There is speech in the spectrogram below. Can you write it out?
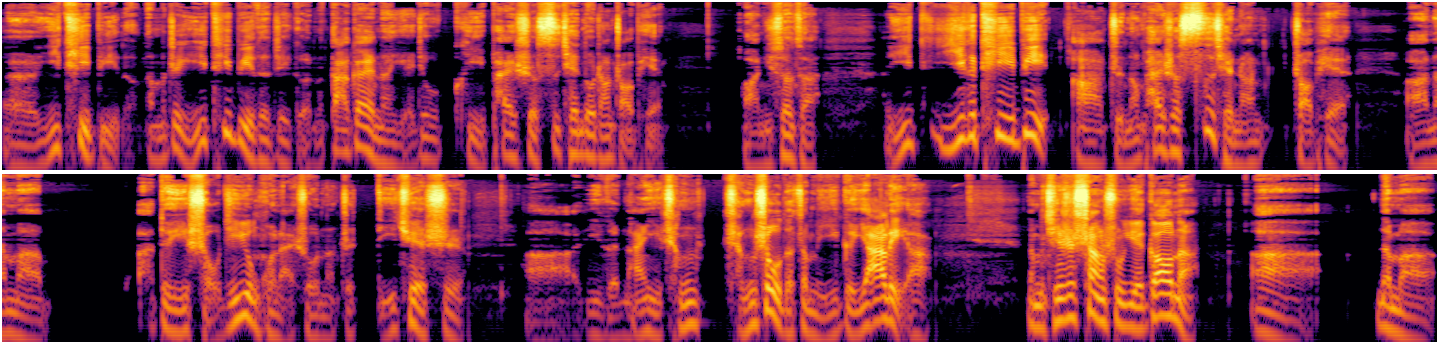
呃，一 TB 的。那么这一 TB 的这个呢，大概呢也就可以拍摄四千多张照片啊。你算算，一一个 TB 啊，只能拍摄四千张照片啊。那么啊，对于手机用户来说呢，这的确是啊一个难以承承受的这么一个压力啊。那么其实像素越高呢啊，那么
